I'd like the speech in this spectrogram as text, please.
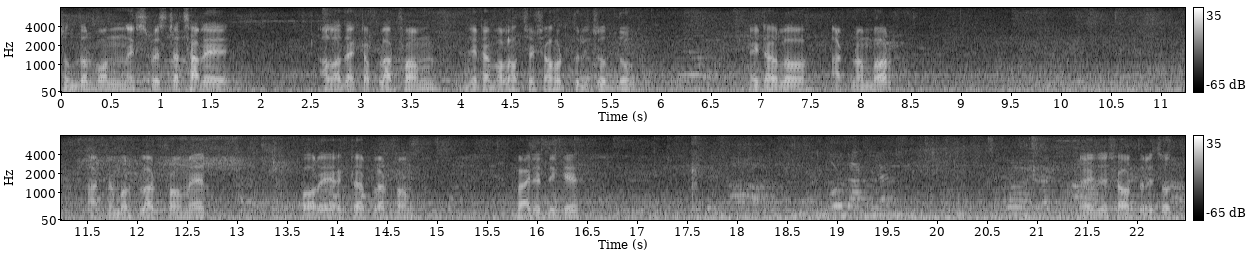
সুন্দরবন এক্সপ্রেসটা ছাড়ে আলাদা একটা প্ল্যাটফর্ম যেটা বলা হচ্ছে শহরতলি চোদ্দ। এটা হলো আট নম্বর। আট নম্বর প্ল্যাটফর্মের পরে একটা প্ল্যাটফর্ম বাইরের দিকে। এই যে শহরতলি চোদ্দ।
